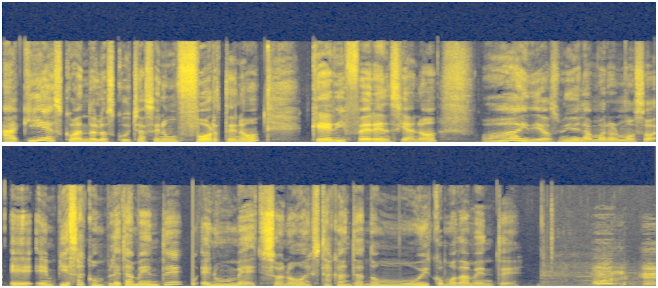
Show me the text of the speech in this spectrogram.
Aquí es cuando lo escuchas en un forte, ¿no? Qué diferencia, ¿no? Ay, Dios mío, el amor hermoso. Eh, empieza completamente en un mezzo, ¿no? Está cantando muy cómodamente. ¿Por qué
